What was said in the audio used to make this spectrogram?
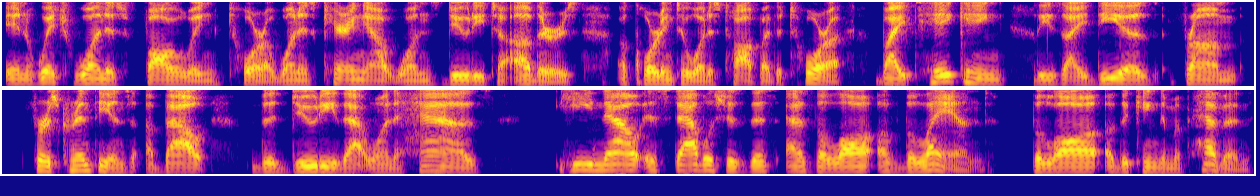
in which one is following Torah, one is carrying out one's duty to others according to what is taught by the Torah. By taking these ideas from 1 Corinthians about the duty that one has, he now establishes this as the law of the land the law of the kingdom of heaven.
